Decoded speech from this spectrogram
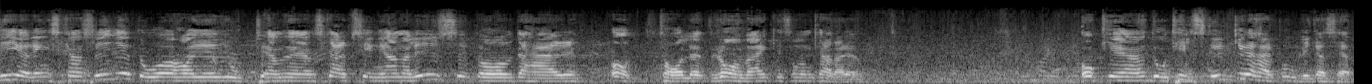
regeringskansliet då har ju gjort en skarpsinnig analys av det här avtalet, ramverket som de kallar det. Och eh, då tillstyrker det här på olika sätt.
